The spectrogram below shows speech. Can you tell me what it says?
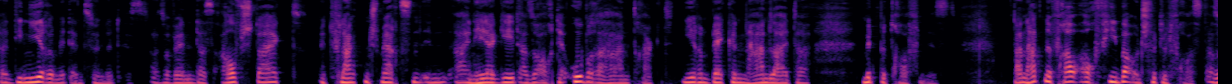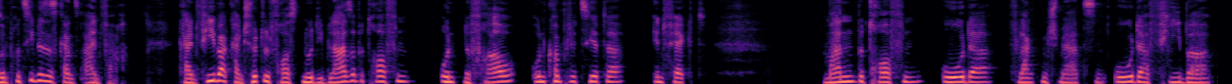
äh, die Niere mit entzündet ist. Also wenn das aufsteigt, mit Flankenschmerzen in, einhergeht, also auch der obere Harntrakt, Nierenbecken, Harnleiter mit betroffen ist. Dann hat eine Frau auch Fieber und Schüttelfrost. Also im Prinzip ist es ganz einfach. Kein Fieber, kein Schüttelfrost, nur die Blase betroffen und eine Frau, unkomplizierter Infekt, Mann betroffen oder Flankenschmerzen oder Fieber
